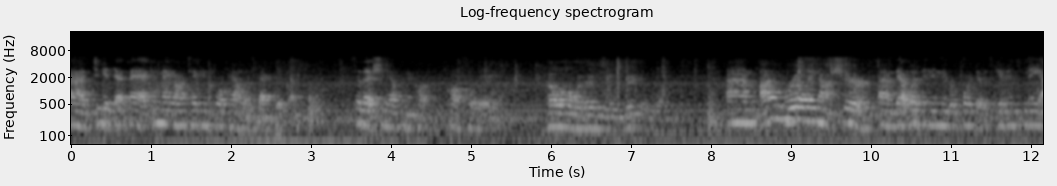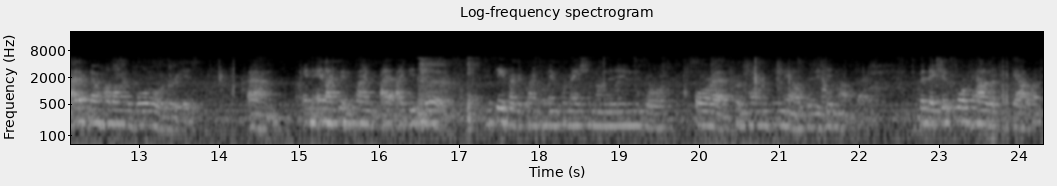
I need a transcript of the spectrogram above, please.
uh, to get that back, and they are taking four pallets back with them. So that should help in the Car- Concord area. How long they been digging for? Um, I'm really not sure. Um, that wasn't in the report that was given to me. I don't know how long the board order is. Um, and, and I couldn't find, I, I did look to see if I could find some information on the news or, or, uh, from town's emails, and it did not say. But they took four pallets of gallon.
